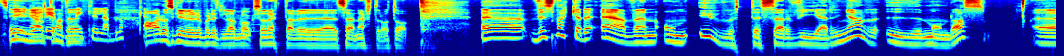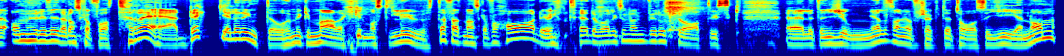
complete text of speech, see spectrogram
Skriver jag det på mitt lilla block? Ja, då skriver du på ditt lilla block så rättar vi sen efteråt då. Eh, vi snackade även om uteserveringar i måndags. Eh, om huruvida de ska få ha trädäck eller inte och hur mycket marken måste luta för att man ska få ha det och inte. Det var liksom en byråkratisk eh, liten djungel som jag försökte ta oss igenom.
